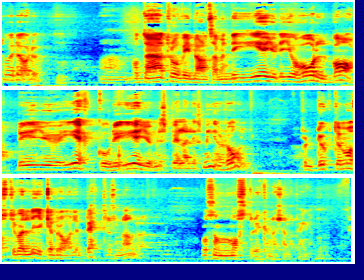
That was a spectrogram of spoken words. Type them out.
då dör du. Mm. Och där tror vi ibland så här, men det är ju, det är ju hållbart, det är ju eko, det är ju, men det spelar liksom ingen roll. Produkten måste ju vara lika bra eller bättre som den andra. Och så måste du kunna tjäna pengar på det.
